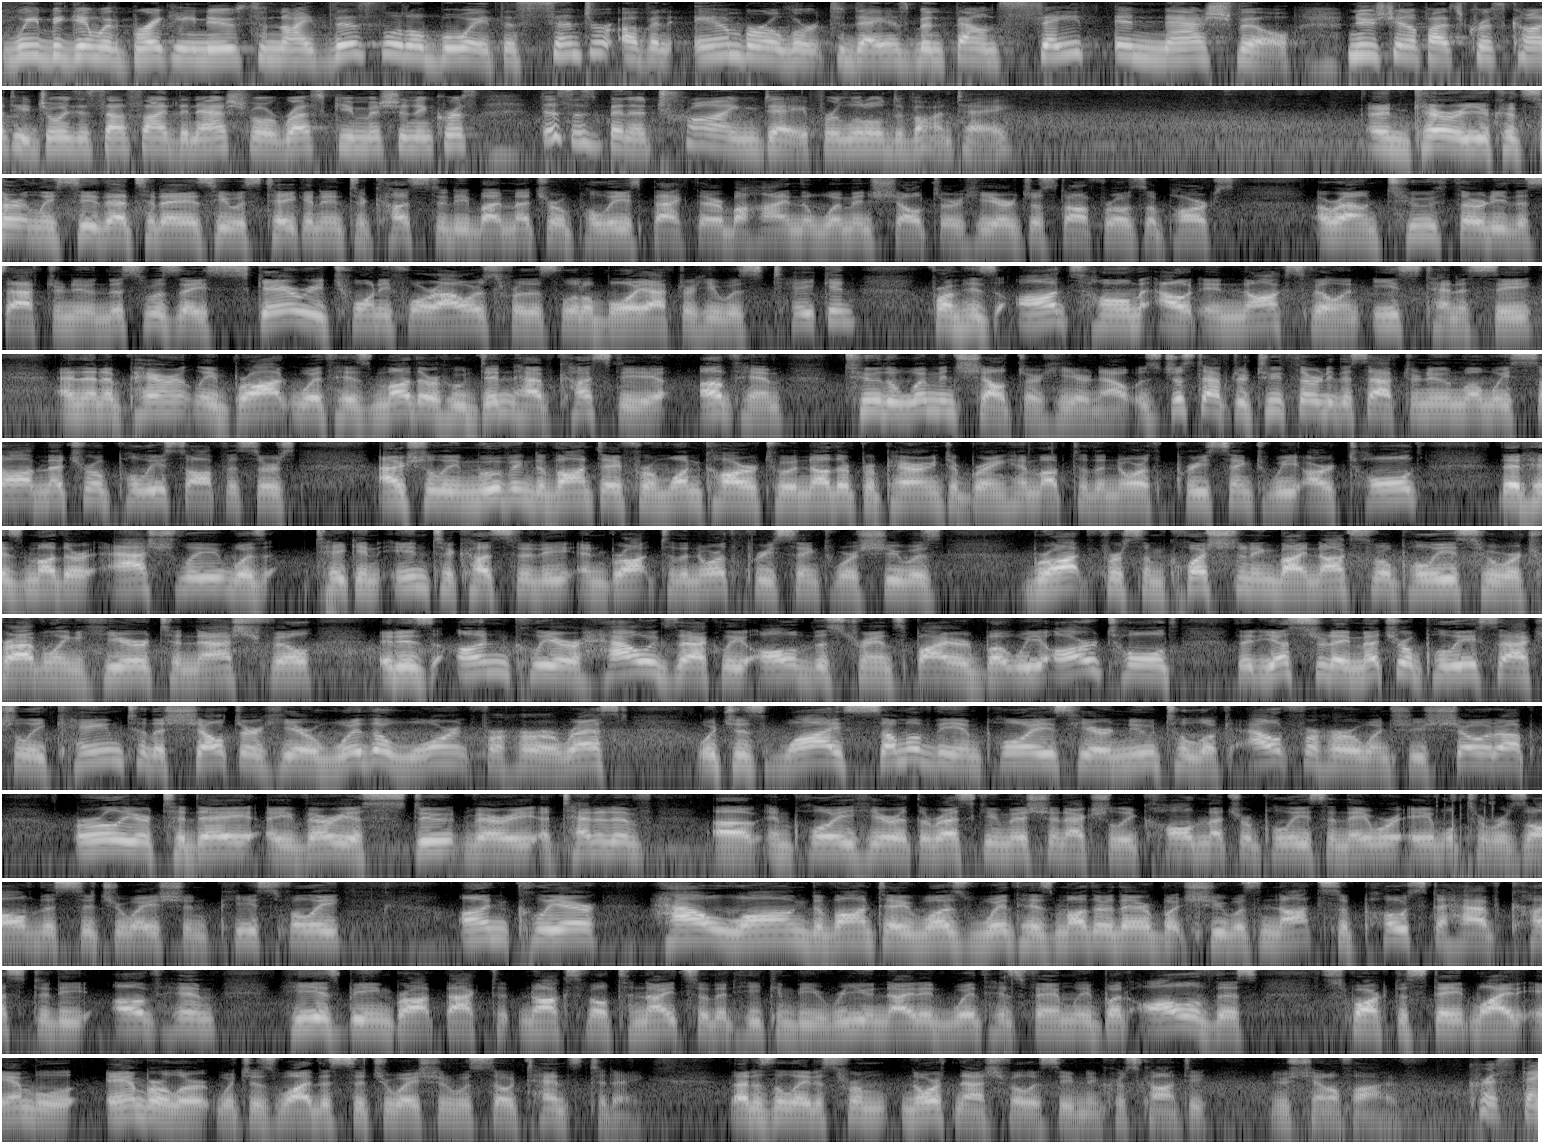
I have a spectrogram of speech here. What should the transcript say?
We begin with breaking news tonight. This little boy at the center of an Amber Alert today has been found safe in Nashville. News Channel 5's Chris Conti joins us outside the Nashville Rescue Mission. And Chris, this has been a trying day for little Davontae. And Carrie, you could certainly see that today as he was taken into custody by Metro Police back there behind the women's shelter here just off Rosa Parks around 2.30 this afternoon. This was a scary 24 hours for this little boy after he was taken from his aunt's home out in Knoxville in East Tennessee and then apparently brought with his mother who didn't have custody of him to the women's shelter here. Now, it was just after 2.30 this afternoon when we saw Metro police officers actually moving Davontae from one car to another, preparing to bring him up to the North Precinct. We are told that his mother, Ashley, was taken into custody and brought to the North Precinct where she was brought for some questioning by Knoxville police who were traveling here to Nashville. It is unclear how exactly all of this transpired, but we are told that yesterday Metro Police actually came to the shelter here with a warrant for her arrest, which is why some of the employees here knew to look out for her when she showed up earlier today. A very astute, very attentive uh, employee here at the rescue mission actually called Metro Police and they were able to resolve this situation peacefully. Unclear how long Davontae was with his mother there, but she was not supposed to have custody of him. He is being brought back to Knoxville tonight so that he can be reunited with his family. But all of this sparked a statewide Amber, Amber Alert, which is why this situation was so tense today. That is the latest from North Nashville this evening. Chris Conti, News Channel 5. Chris, thank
